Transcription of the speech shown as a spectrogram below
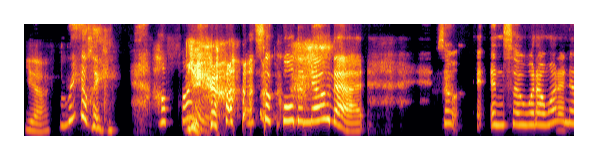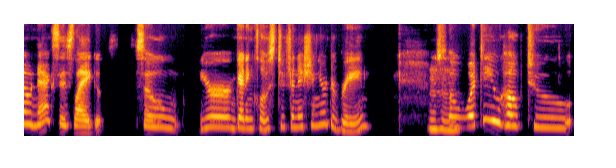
Yeah. Really? How funny. Yeah. That's so cool to know that. So, and so what I want to know next is like, so you're getting close to finishing your degree. So, hmm what do you hope to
